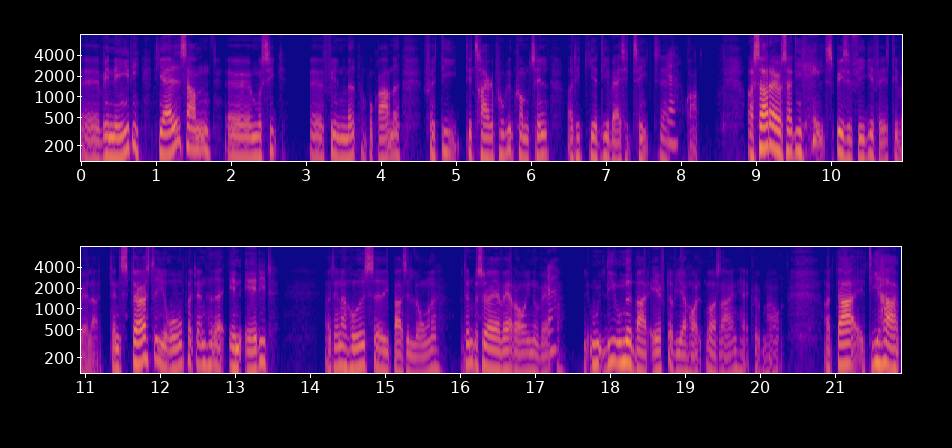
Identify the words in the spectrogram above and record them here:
øh, Venedig. De er alle sammen øh, musikfilm øh, med på programmet, fordi det trækker publikum til, og det giver diversitet til deres ja. program. Og så er der jo så de helt specifikke festivaler. Den største i Europa, den hedder En-Edit, og den har hovedsæde i Barcelona. Og den besøger jeg hvert år i november. Ja. Lige umiddelbart efter, vi har holdt vores egen her i København. Og der, de har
